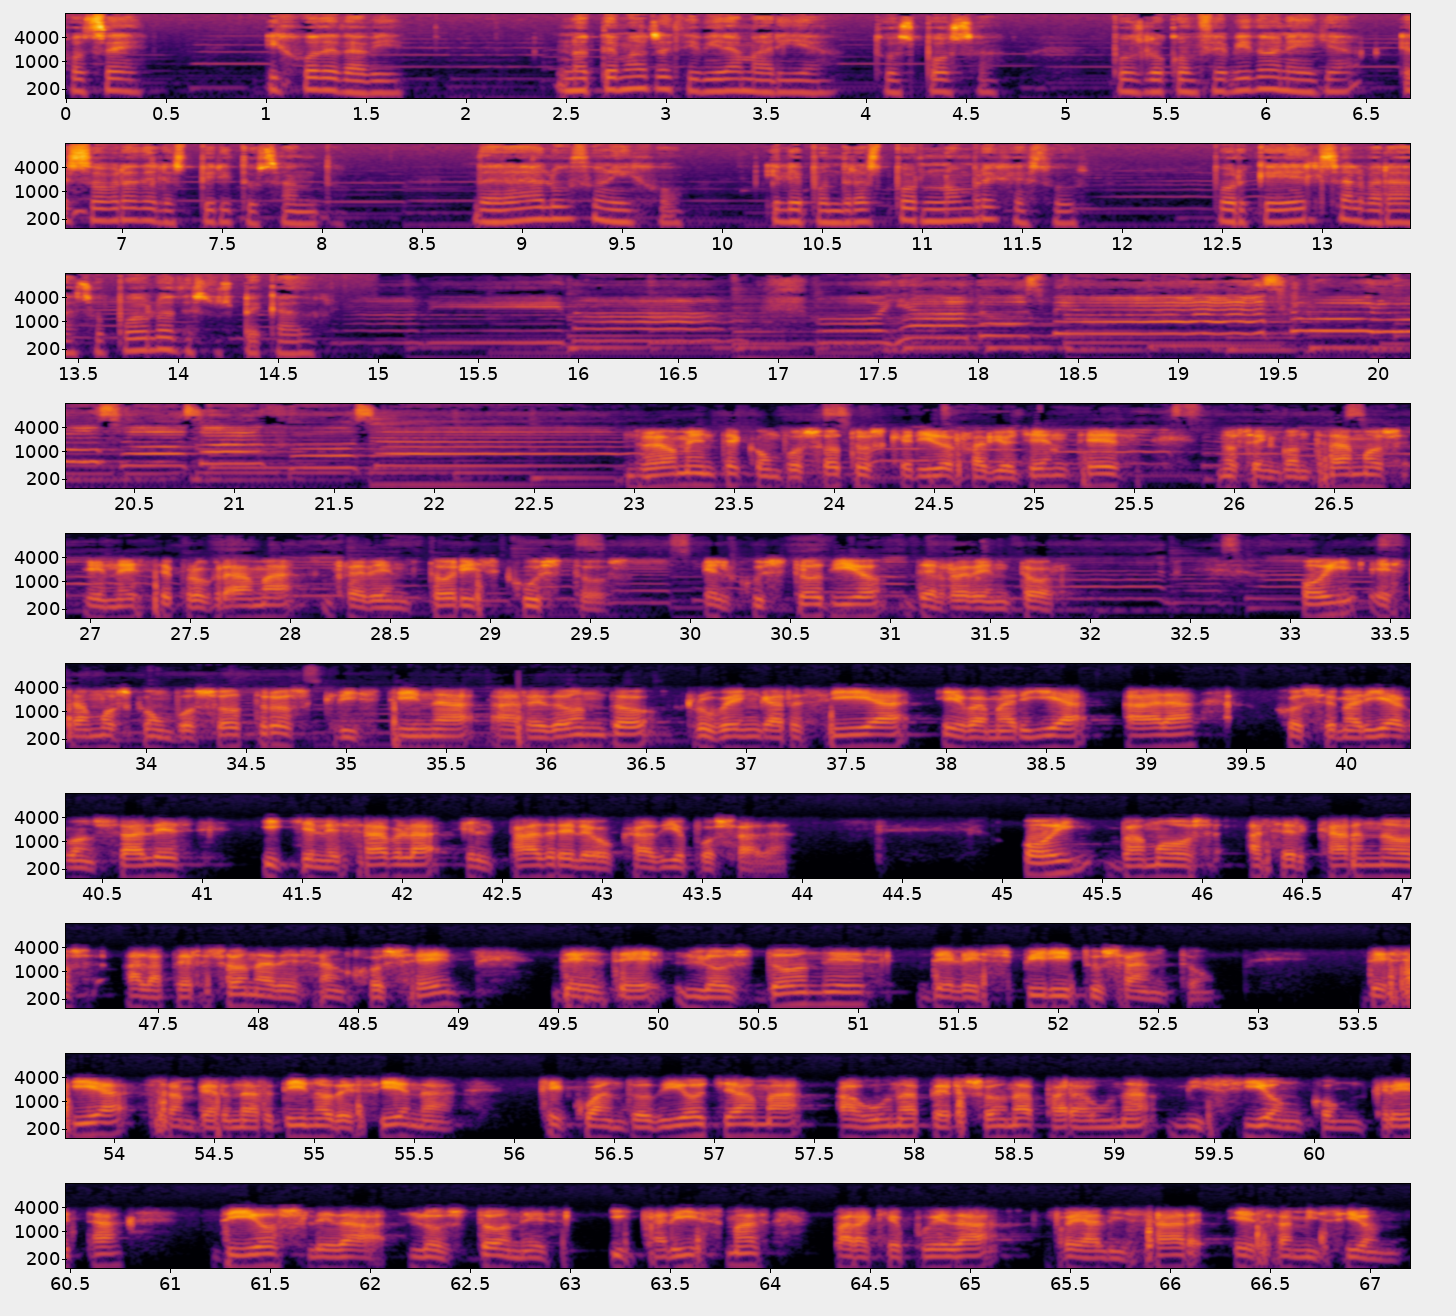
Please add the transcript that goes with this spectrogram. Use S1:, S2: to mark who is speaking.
S1: José, hijo de David, no temas recibir a María, tu esposa, pues lo concebido en ella es obra del Espíritu Santo. Dará a luz un hijo, y le pondrás por nombre Jesús, porque él salvará a su pueblo de sus pecados.
S2: Nuevamente con vosotros, queridos radioyentes, nos encontramos en este programa Redentoris Custos, el custodio del Redentor. Hoy estamos con vosotros Cristina Arredondo, Rubén García, Eva María Ara, José María González y quien les habla el Padre Leocadio Posada. Hoy vamos a acercarnos a la persona de San José desde los dones del Espíritu Santo. Decía San Bernardino de Siena que cuando Dios llama a una persona para una misión concreta, Dios le da los dones y carismas para que pueda realizar esa misión.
